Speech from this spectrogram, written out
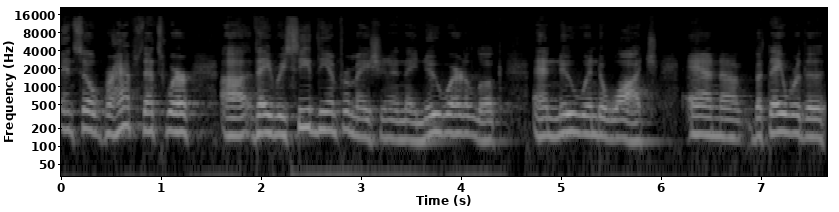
And so perhaps that's where uh, they received the information and they knew where to look and knew when to watch. And, uh, but they were the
